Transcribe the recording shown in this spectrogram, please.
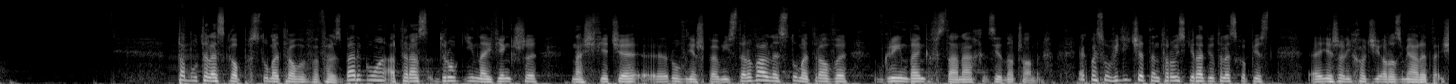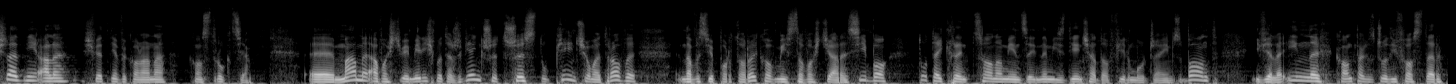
To był teleskop 100-metrowy w Effelsbergu, a teraz drugi, największy na świecie, e, również w pełni sterowalny, 100-metrowy w Green Bank w Stanach Zjednoczonych. Jak Państwo widzicie, ten toruński radioteleskop jest, e, jeżeli chodzi o rozmiary, średni, ale świetnie wykonana konstrukcja. E, Mamy, a właściwie mieliśmy też większy, 305-metrowy na wyspie Porto Rico w miejscowości Arecibo. Tutaj kręcono m.in. zdjęcia do filmu James Bond i wiele innych, kontakt z Judy Foster.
